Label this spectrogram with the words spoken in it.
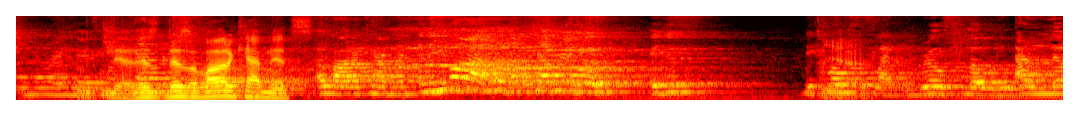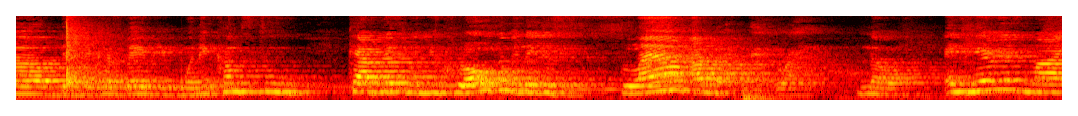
Right here. Yeah, cabinets. there's there's a lot of cabinets. A lot of cabinets. And then you know what I love about the cabinet? Look, it just it closes yeah. like real slowly. I love that because baby, when it comes to cabinets, when you close them and they just slam, I don't like that. Right? No. And here is my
